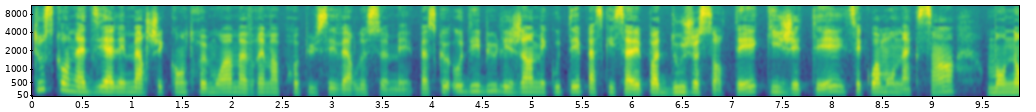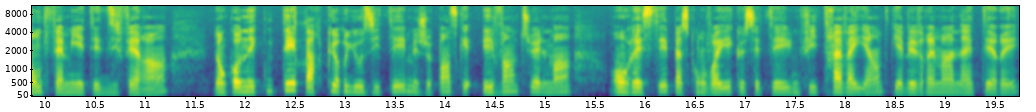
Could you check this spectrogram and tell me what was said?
tout ce qu'on a dit allait marcher contre moi m'a vraiment propulsé vers le sommet. Parce qu'au début, les gens m'écoutaient parce qu'ils ne savaient pas d'où je sortais, qui j'étais, c'est quoi mon accent, mon nom de famille était différent. Donc, on écoutait par curiosité, mais je pense qu'éventuellement, on restait parce qu'on voyait que c'était une fille travaillante qui avait vraiment un intérêt.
